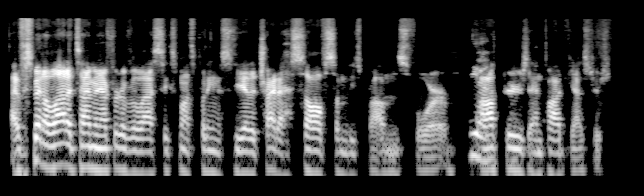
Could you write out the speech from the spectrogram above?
I've spent a lot of time and effort over the last six months putting this together, try to solve some of these problems for yeah. authors and podcasters.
